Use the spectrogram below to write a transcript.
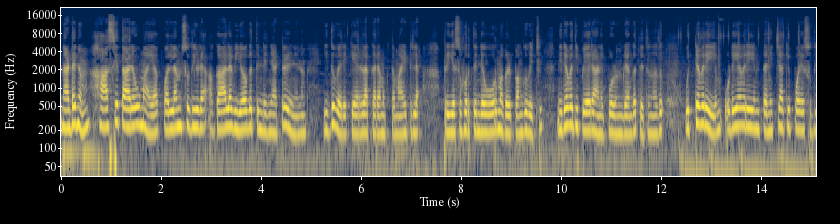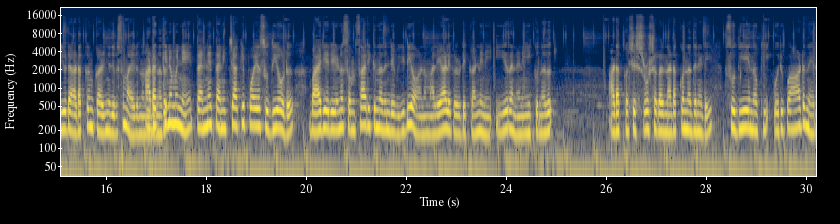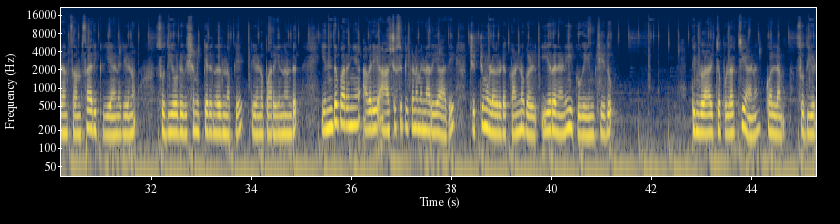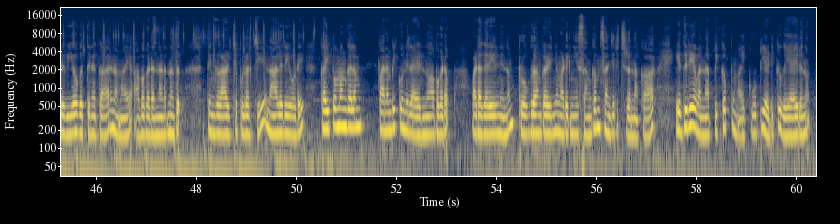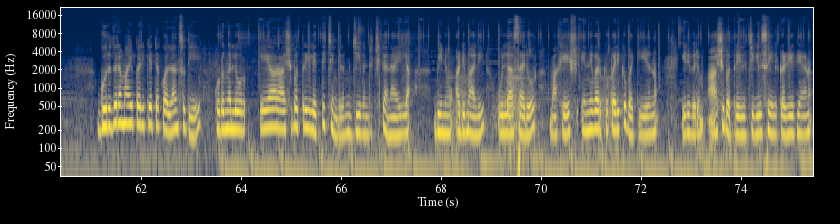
നടനും ഹാസ്യതാരവുമായ കൊല്ലം സുധിയുടെ അകാല വിയോഗത്തിന്റെ ഞെട്ടലിൽ നിന്നും ഇതുവരെ കേരളക്കര മുക്തമായിട്ടില്ല. പ്രിയ സുഹൃത്തിന്റെ ഓർമ്മകൾ പങ്കുവെച്ച് നിരവധി പേരാണ് ഇപ്പോഴും രംഗത്തെത്തുന്നത്. ഉറ്റവരെയും ഉടയവരെയും തനിച്ചാക്കിപ്പോയ സുധിയുടെ അടക്കം കഴിഞ്ഞ ദിവസമായിരുന്നു അടക്കിനു മുന്നേ തന്നെ തനിച്ചാക്കിപ്പോയ സുധിയോട് ഭാര്യ രേണു സംസാരിക്കുന്നതിന്റെ വീഡിയോ ആണ് മലയാളികളുടെ കണ്ണിനെ ഈറനണിയിക്കുന്നത്. അടക്ക ശുശ്രൂഷകൾ നടക്കുന്നതിനിടെ സുധിയെ നോക്കി ഒരുപാട് നേരം സംസാരിക്കുകയാണ് രേണു. സുധിയോട് വിഷമിക്കരുതെന്നൊക്കെ രേണു പറയുന്നുണ്ട്. എന്ത് പറഞ്ഞ് അവരെ ആശ്വസിപ്പിക്കണമെന്നറിയാതെ ചുറ്റുമുള്ളവരുടെ കണ്ണുകൾ ഈറനണിയിക്കുകയും ചെയ്തു. തിങ്കളാഴ്ച പുലർച്ചെയാണ് കൊല്ലം സുധിയുടെ വിയോഗത്തിന് കാരണമായ അപകടം നടന്നത്. തിങ്കളാഴ്ച പുലർച്ചെ നാലരയോടെ കയ്പമംഗലം പനമ്പിക്കുന്നിലായിരുന്നു അപകടം. വടകരയിൽ നിന്നും പ്രോഗ്രാം കഴിഞ്ഞു മടങ്ങിയ സംഘം സഞ്ചരിച്ചിരുന്ന കാർ എതിരെ വന്ന പിക്കപ്പുമായി കൂട്ടിയടിക്കുകയായിരുന്നു. ഗുരുതരമായി പരിക്കേറ്റ കൊല്ലം സുധിയെ കൊടുങ്ങല്ലൂർ എ ആർ ആശുപത്രിയിൽ എത്തിച്ചെങ്കിലും ജീവൻ രക്ഷിക്കാനായില്ല. ബിനു അടിമാലി ഉല്ലാസ് അരൂർ മഹേഷ് എന്നിവർക്ക് പരിക്ക് പറ്റിയിരുന്നു. ഇരുവരും ആശുപത്രിയിൽ ചികിത്സയിൽ കഴിയുകയാണ്.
